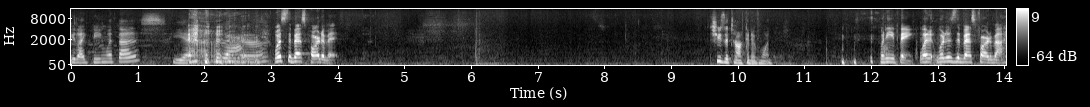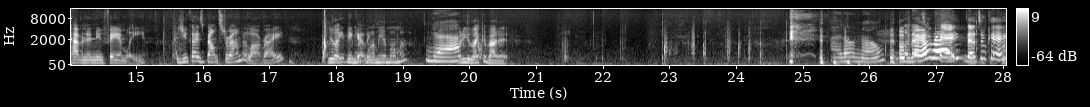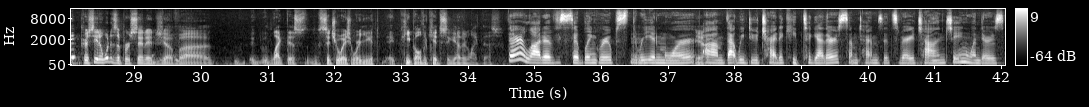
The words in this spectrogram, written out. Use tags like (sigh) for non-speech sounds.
Do you like being with us? (laughs) Yeah. Yeah. What's the best part of it? She's a talkative one. What do you think? What what is the best part about having a new family? Because you guys bounced around a lot, right? You do you like being think, with Ellie? mommy and mama? yeah. What do you like about it? I don't know. (laughs) Okay, Well, that's all right. okay. That's okay. Christina, what is the percentage of uh, like this situation where you get to keep all the kids together like this? There are a lot of sibling groups, three and more, Yeah. um, that we do try to keep together. Sometimes it's very challenging when there's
